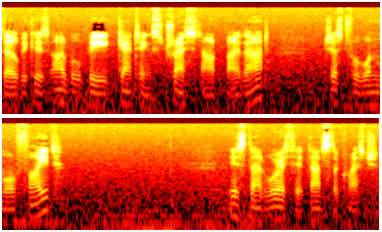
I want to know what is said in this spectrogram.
though? Because I will be getting stressed out by that. Just for one more fight. Is that worth it? That's the question.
